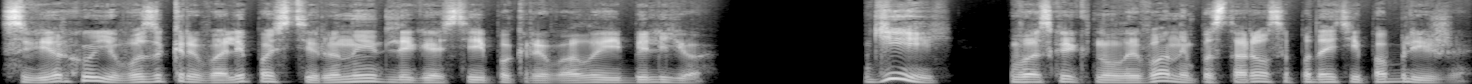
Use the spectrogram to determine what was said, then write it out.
Сверху его закрывали постиранные для гостей покрывало и белье. «Гей!» — воскликнул Иван и постарался подойти поближе.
